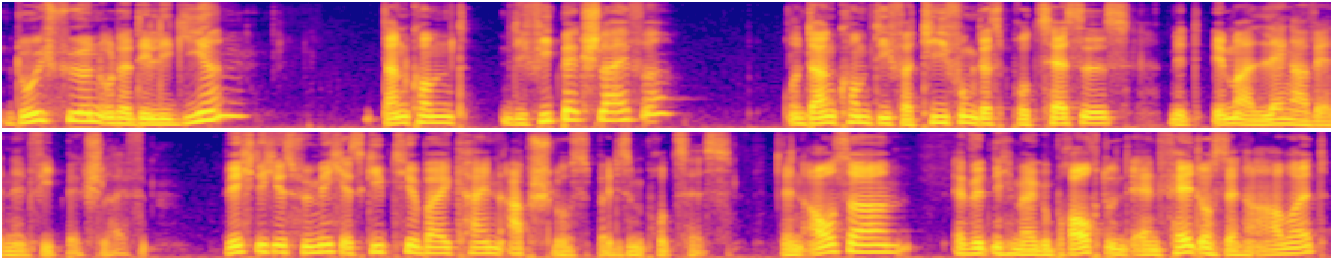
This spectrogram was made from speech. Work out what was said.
durchführen oder delegieren. Dann kommt die Feedbackschleife und dann kommt die Vertiefung des Prozesses mit immer länger werdenden Feedbackschleifen. Wichtig ist für mich, es gibt hierbei keinen Abschluss bei diesem Prozess. Denn außer er wird nicht mehr gebraucht und er entfällt aus seiner Arbeit,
